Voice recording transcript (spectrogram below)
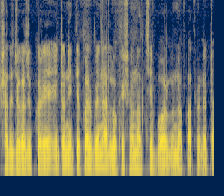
সাথে যোগাযোগ করে এটা নিতে পারবেন। আর লোকেশন হচ্ছে বরগুনা, পাথরঘাটা।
